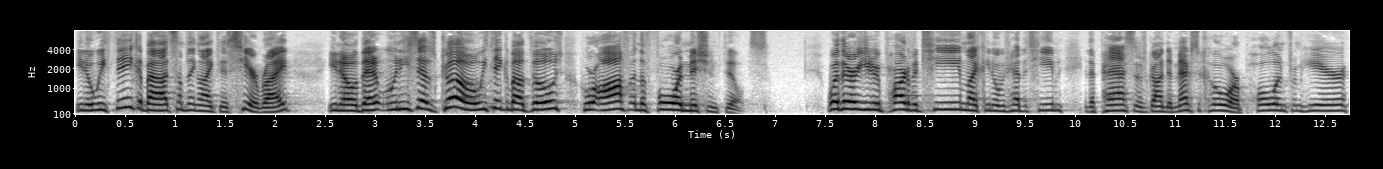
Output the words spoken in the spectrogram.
you know, we think about something like this here, right? You know, that when he says go, we think about those who are off in the foreign mission fields. Whether you're part of a team, like, you know, we've had the team in the past that have gone to Mexico or Poland from here,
